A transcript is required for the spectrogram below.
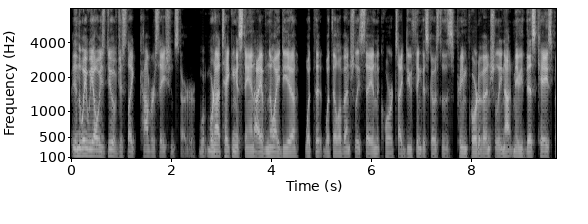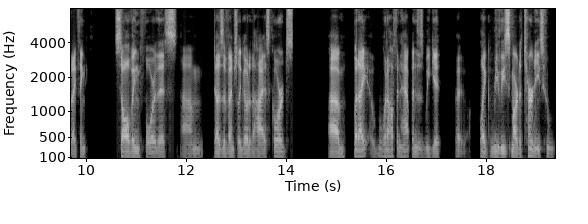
in the way we always do of just like conversation starter. We're not taking a stand. I have no idea what the what they'll eventually say in the courts. I do think this goes to the Supreme Court eventually. Not maybe this case, but I think solving for this um, does eventually go to the highest courts. Um, but I what often happens is we get uh, like really smart attorneys who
